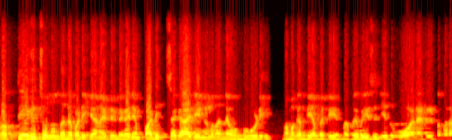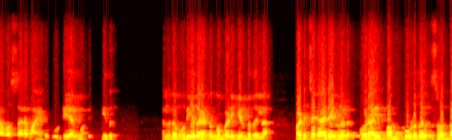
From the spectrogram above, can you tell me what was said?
പ്രത്യേകിച്ചൊന്നും തന്നെ പഠിക്കാനായിട്ടില്ല. കാര്യം പഠിച്ച കാര്യങ്ങൾ തന്നെ ഒന്നുകൂടി നമുക്ക് എന്ത് ചെയ്യാൻ പറ്റുകയില്ല റിവൈസ് ചെയ്ത് പോകാനായിട്ട് കിട്ടുന്ന ഒരു അവസരമായിട്ട് കൂട്ടിയാൽ മതി. ഇത്. അല്ലാതെ പുതിയതായിട്ടൊന്നും പഠിക്കേണ്ടതില്ല. പഠിച്ച കാര്യങ്ങളിൽ ഒരല്പം കൂടുതൽ ശ്രദ്ധ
